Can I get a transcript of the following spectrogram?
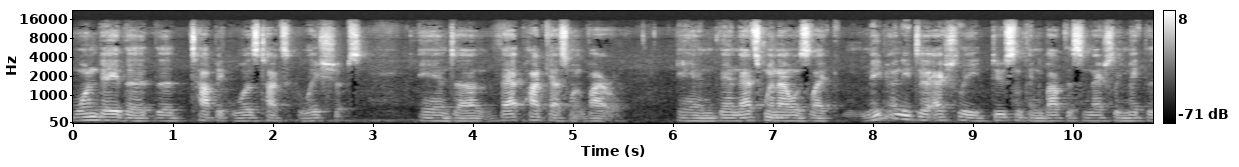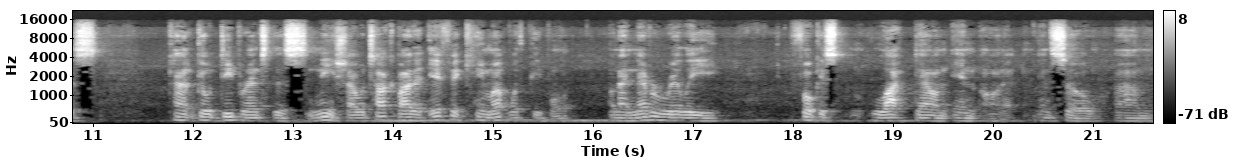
one day the the topic was toxic relationships, and uh, that podcast went viral, and then that's when I was like, maybe I need to actually do something about this and actually make this kind of go deeper into this niche. I would talk about it if it came up with people, but I never really focused locked down in on it. And so um,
